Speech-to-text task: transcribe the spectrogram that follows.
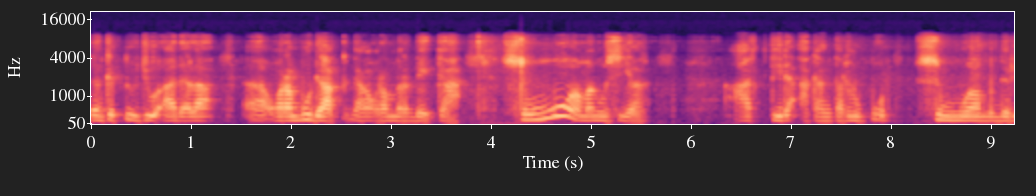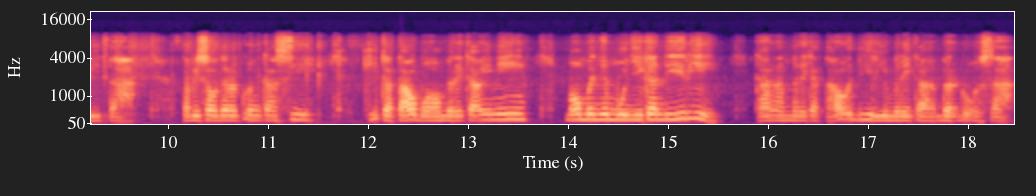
dan ketujuh adalah uh, orang budak dan orang merdeka. Semua manusia uh, tidak akan terluput, semua menderita. Tapi saudaraku yang kasih, kita tahu bahwa mereka ini mau menyembunyikan diri karena mereka tahu diri mereka berdosa.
